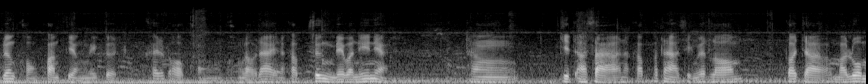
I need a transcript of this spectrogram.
เรื่องของความเสี่ยงในเกิดไข้เลือดออกของของเราได้นะครับ ซึ่งในวันนี้เนี่ยทางจิตอาสานะครับ พัฒนาสิ่งแวดล้อมก็จะมาร่วม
